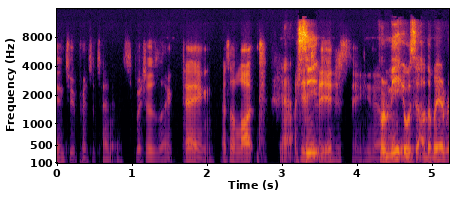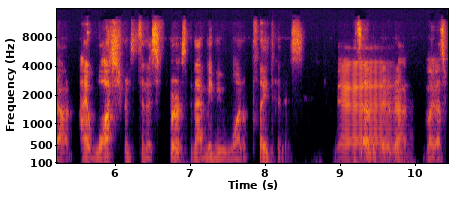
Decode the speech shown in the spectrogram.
into Prince of Tennis, which is like, dang, that's a lot. Yeah. Actually, See, it's pretty interesting, you know? for me, it was the other way around. I watched Prince of Tennis first, and that made me want to play tennis. Yeah. It's the other way around. Like that's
